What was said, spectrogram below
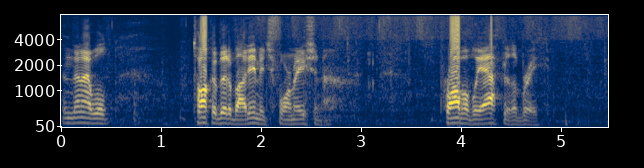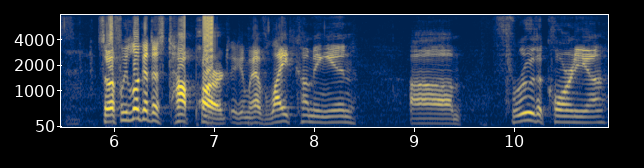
and then I will talk a bit about image formation probably after the break. So, if we look at this top part again we have light coming in um, through the cornea,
